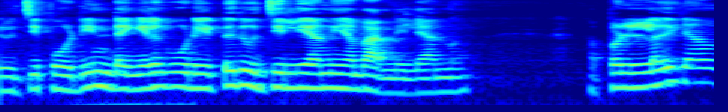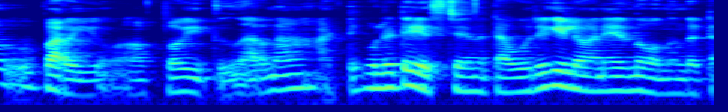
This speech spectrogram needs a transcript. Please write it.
രുചി പൊടി ഉണ്ടെങ്കിലും കൂടിയിട്ട് രുചിയില്ല എന്ന് ഞാൻ പറഞ്ഞില്ല അന്ന് അപ്പോൾ ഉള്ളത് ഞാൻ പറയും. അപ്പോൾ ഇത് എന്ന് പറഞ്ഞാൽ അടിപൊളി ടേസ്റ്റ് ആയിരുന്നിട്ടാ. ഒരു കിലോനായിരുന്നു തോന്നുന്നുണ്ട്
